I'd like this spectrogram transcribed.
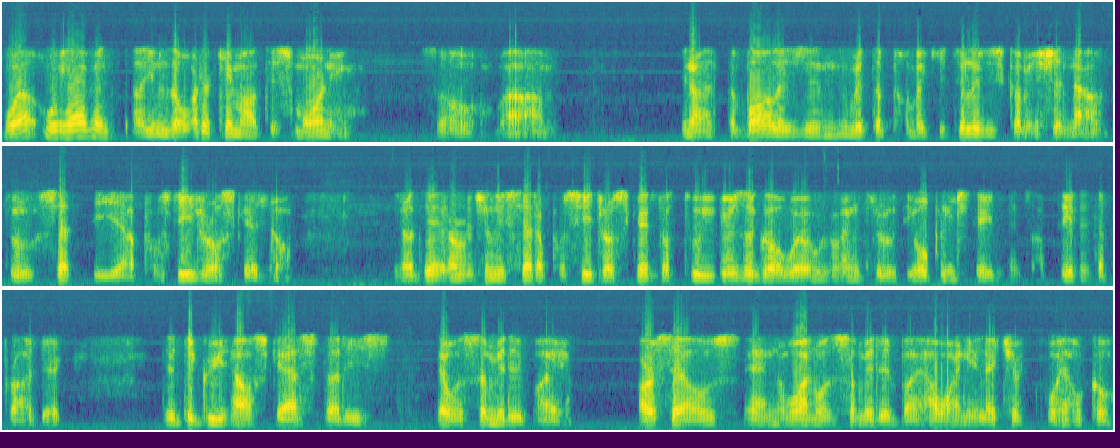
well, we haven't, uh, you know, the order came out this morning. So, um, you know, the ball is in with the Public Utilities Commission now to set the uh, procedural schedule. You know, they had originally set a procedural schedule two years ago where we went through the opening statements, updated the project, did the greenhouse gas studies that was submitted by ourselves, and one was submitted by Hawaiian Electric for HELCO.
